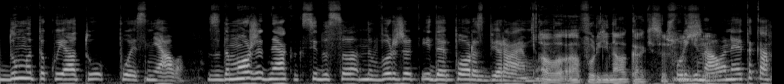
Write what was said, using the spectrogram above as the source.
думата, която пояснява, за да може някак си да се навържат и да е по-разбираемо. А, в- а в оригинал как е В всъщност? оригинала не е така.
